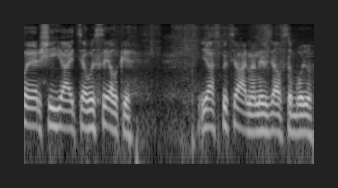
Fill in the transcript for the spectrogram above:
перші яйця веселки. Я спеціально не взяв з собою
